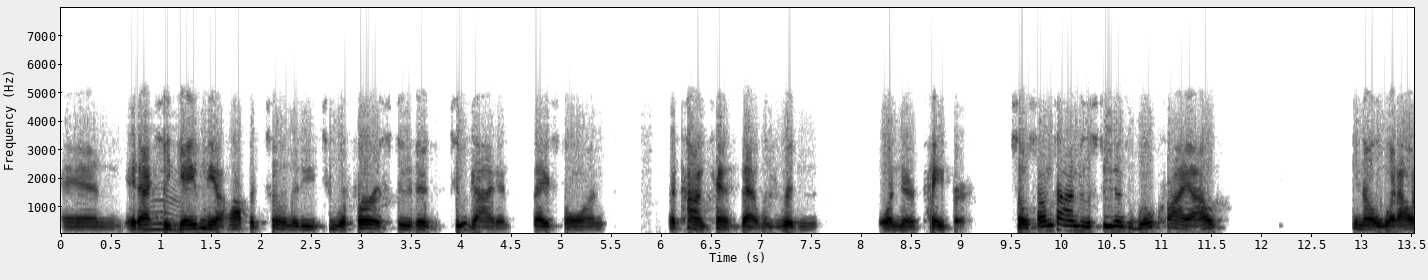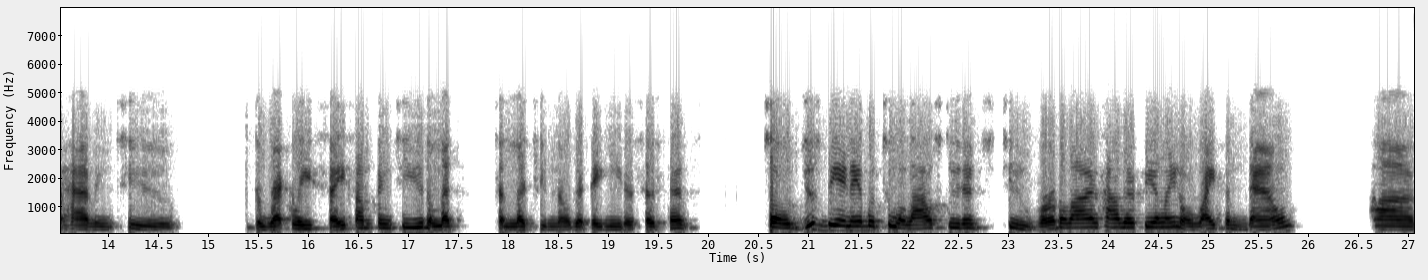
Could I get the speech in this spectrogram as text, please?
And it actually mm. gave me an opportunity to refer a student to guidance based on the content that was written on their paper. So sometimes the students will cry out, you know, without having to directly say something to you to let to let you know that they need assistance. So just being able to allow students to verbalize how they're feeling or write them down, uh,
